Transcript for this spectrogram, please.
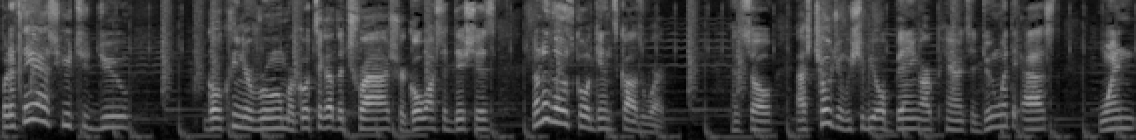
But if they ask you to do, go clean your room, or go take out the trash, or go wash the dishes, none of those go against God's word. And so, as children, we should be obeying our parents and doing what they asked when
